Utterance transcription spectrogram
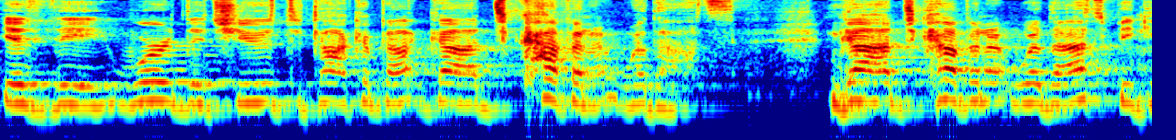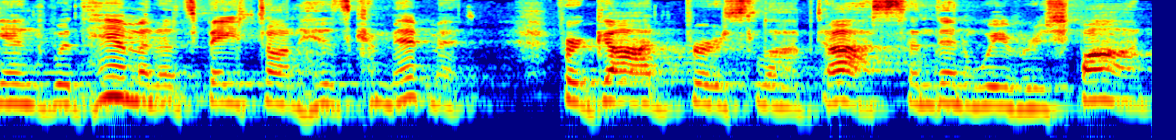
is the word that's used to talk about God's covenant with us. God's covenant with us begins with Him and it's based on His commitment. For God first loved us and then we respond.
